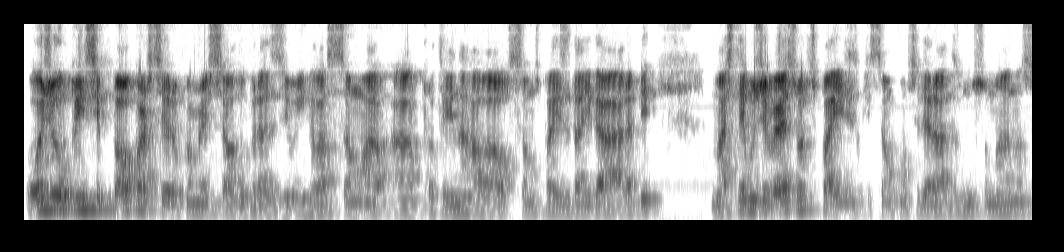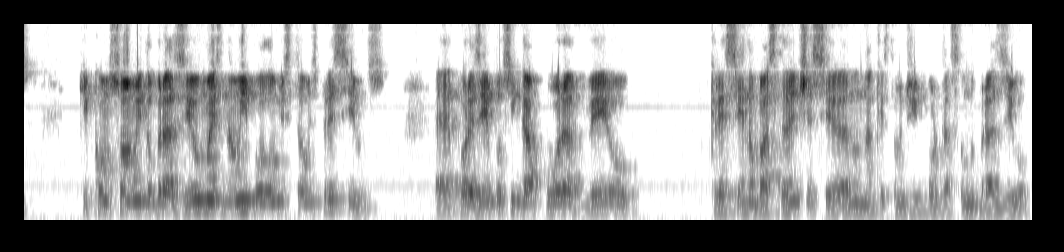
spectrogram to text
Hoje, o principal parceiro comercial do Brasil em relação à, proteína halal são os países da Liga Árabe, mas temos diversos outros países que são considerados muçulmanos que consomem do Brasil, mas não em volumes tão expressivos. É, por exemplo, Singapura veio crescendo bastante esse ano na questão de importação do Brasil,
